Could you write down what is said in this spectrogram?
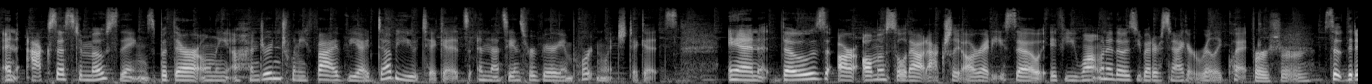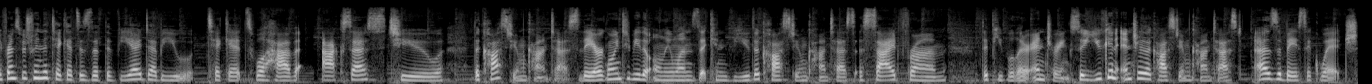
and access to most things, but there are only 125 VIW tickets, and that stands for very important witch tickets. And those are almost sold out actually already. So if you want one of those, you better snag it really quick. For sure. So the difference between the tickets is that the VIW tickets will have access to the costume contest. They are going to be the only ones that can view the costume contest aside from the people that are entering. So you can enter the costume contest as a basic witch,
